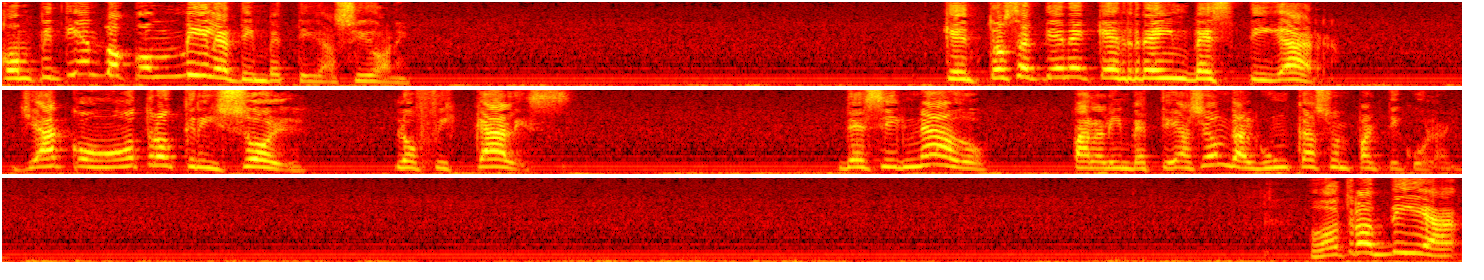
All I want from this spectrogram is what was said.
compitiendo con miles de investigaciones. Que entonces tiene que reinvestigar, ya con otro crisol, los fiscales designados para la investigación de algún caso en particular. Otros días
